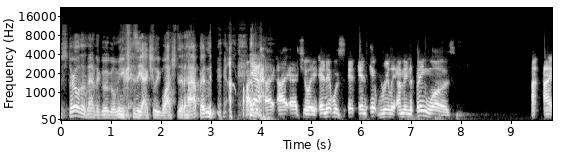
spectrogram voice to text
Sterling doesn't have to Google me because he actually watched it happen. I, Yeah. was- I, I actually, and it was, it, and it really, I mean, the thing was, I, I,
